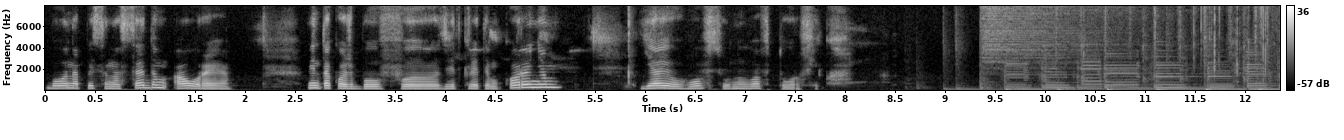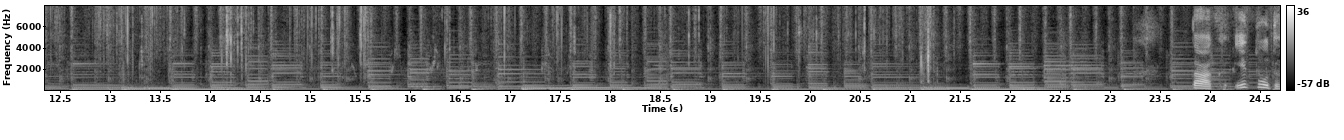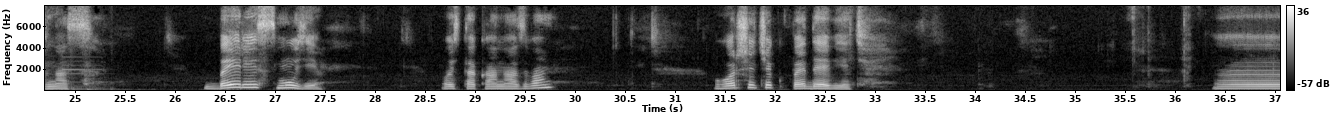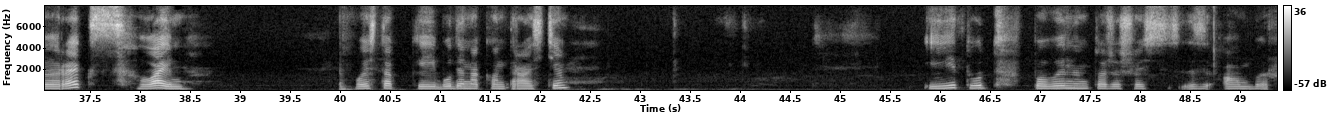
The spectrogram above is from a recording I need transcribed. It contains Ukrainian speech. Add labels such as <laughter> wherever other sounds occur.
було написано Седом Аурея. Він також був е, з відкритим коренем. Я його всунула в торфік. Так, і тут в нас Berry Smoothie. Ось така назва. Горшичок П9. Рекс Лайм. Ось такий буде на контрасті. І тут повинен теж щось з амбер.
